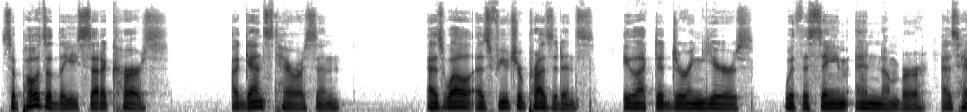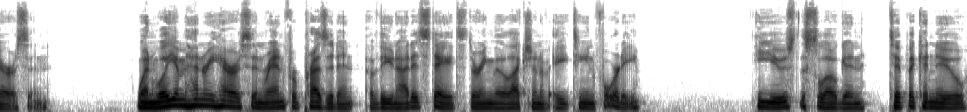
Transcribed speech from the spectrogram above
supposedly set a curse against Harrison, as well as future presidents elected during years with the same N number as Harrison. When William Henry Harrison ran for President of the United States during the election of 1840, he used the slogan Tippecanoe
